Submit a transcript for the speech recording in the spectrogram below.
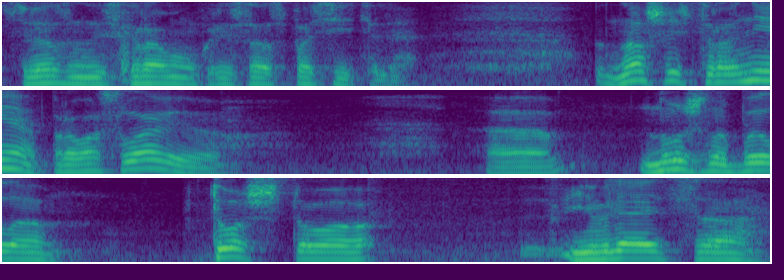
связанной с храмом Христа Спасителя. В нашей стране православию э, нужно было то, что является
